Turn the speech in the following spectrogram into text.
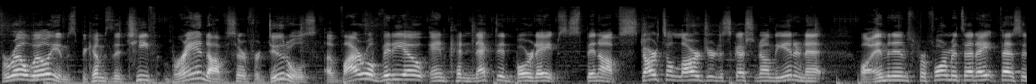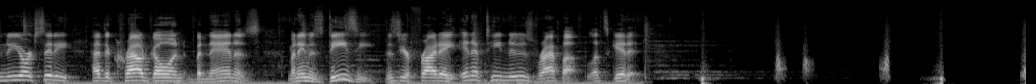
Pharrell Williams becomes the chief brand officer for Doodles, a viral video and connected Bored Apes spinoff starts a larger discussion on the internet, while Eminem's performance at ApeFest in New York City had the crowd going bananas. My name is Deezy. This is your Friday NFT News Wrap Up. Let's get it.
